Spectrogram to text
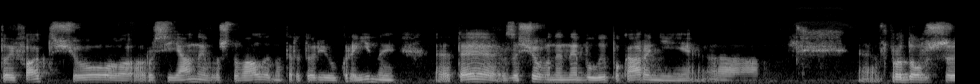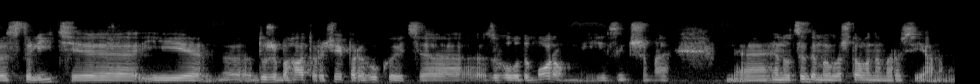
той факт, що росіяни влаштували на території України е, те, за що вони не були покарані е, впродовж століть, і дуже багато речей перегукуються з голодомором і з іншими геноцидами, влаштованими росіянами.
